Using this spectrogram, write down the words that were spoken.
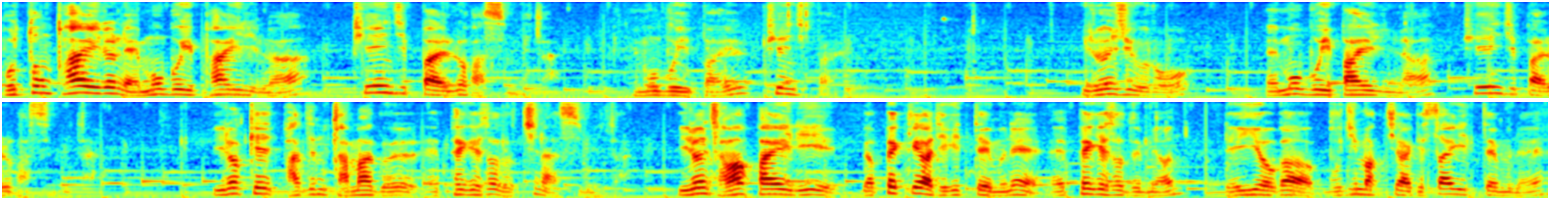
보통 파일은 MOV 파일이나 PNG 파일로 받습니다. MOV 파일, PNG 파일. 이런 식으로 MOV 파일이나 PNG 파일로 받습니다 이렇게 받은 자막을 에펙에서 넣진 않습니다. 이런 자막 파일이 몇백 개가 되기 때문에 에펙에서 넣으면 레이어가 무지막지하게 쌓이기 때문에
